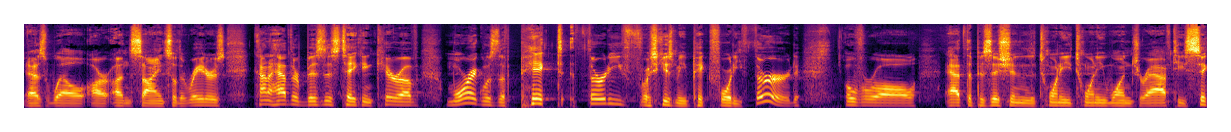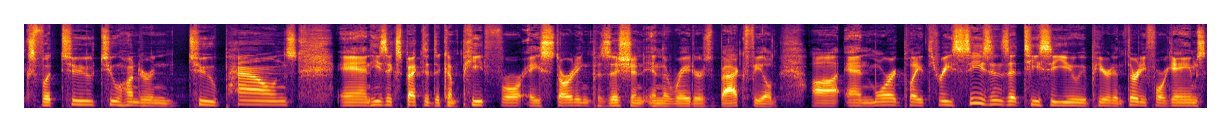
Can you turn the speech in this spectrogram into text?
as well, are unsigned. So the Raiders kind of have their business taken care of. Moehrig was the picked 30, excuse me, picked 43rd overall at the position in the 2021 draft. He's six foot two, 202 pounds, and he's expected to compete for a starting position in the Raiders' backfield. Uh, and Moehrig played three seasons at TCU. He appeared in 34 games,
